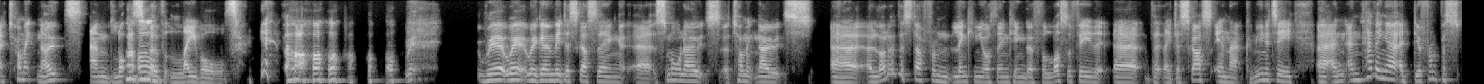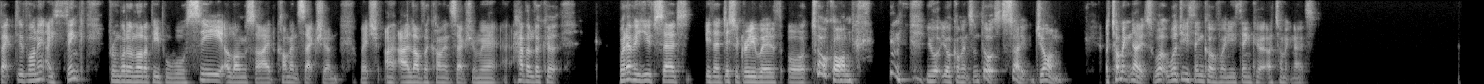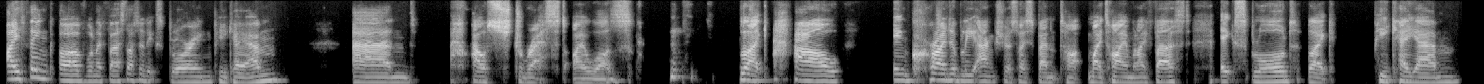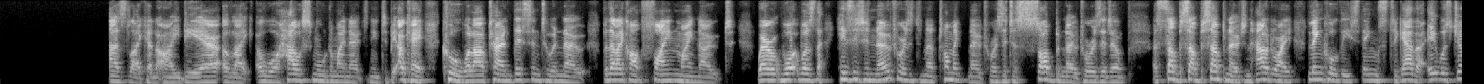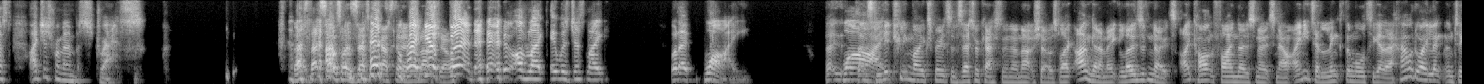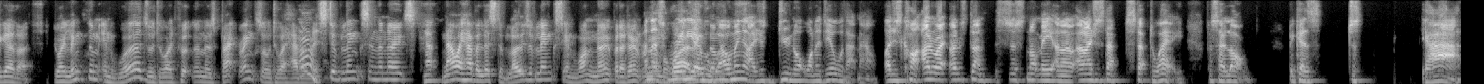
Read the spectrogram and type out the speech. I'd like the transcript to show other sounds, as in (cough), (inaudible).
atomic notes and lots Oh. of labels. (laughs) oh, We're, we're, we're, we're going to be discussing uh, small notes, atomic notes, uh, a lot of the stuff from linking your thinking, the philosophy that uh, that they discuss in that community, uh, and and having a, a different perspective on it. I think from what a lot of people will see alongside comment section, which I, I love the comment section. Where have a look at whatever you've said, either disagree with or talk on (laughs) (laughs) your your comments and thoughts. So, John, atomic notes. What what do you think of when you think uh, atomic notes? I think of when I first started exploring PKM and how stressed I was. (laughs) like how incredibly anxious I spent ti my time when I first explored like PKM as like an idea of like, oh well, how small do my notes need to be? Okay, cool. Well, I'll turn this into a note, but then I can't find my note. Where what was the is it a note or is it an atomic note or is it a sub note or is it a, a sub sub sub note? And how do I link all these things together? It was just I just remember stress. That, that (laughs) sounds like the in a way of nutshell. putting it. (laughs) I'm like, it was just like, well, like, why? That- That's literally my experience of Zettelkasten in a nutshell. It's like, I'm going to make loads of notes. I can't find those notes now. I need to link them all together. How do I link them together? Do I link them in words or do I put them as backlinks or do I have a Mm. list of links in the notes? Now I have a list of loads of links in one note, but I don't And that's remember why I really them. overwhelming, and I just do not want to deal with that now. I just can't. I right, I'm just done. It's just not me, and I and I just stepped stepped away for so long because just yeah,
